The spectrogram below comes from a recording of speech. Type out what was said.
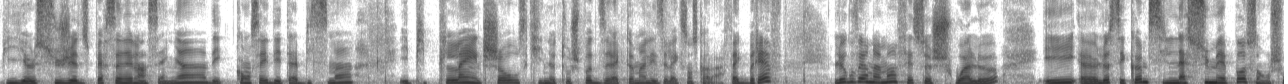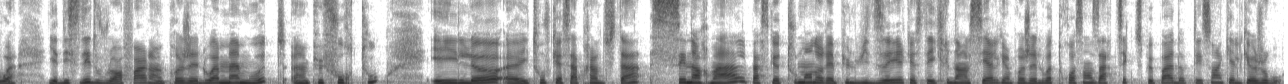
Puis il y a le sujet du personnel enseignant, des conseils d'établissement, et puis plein de choses qui ne touchent pas directement les élections scolaires. Fait que bref, le gouvernement fait ce choix-là et euh, là, c'est comme s'il n'assumait pas son choix. Il a décidé de vouloir faire un projet de loi mammouth, un peu fourre-tout. Et là, euh, il trouve que ça prend du temps. C'est normal parce que tout le monde aurait pu lui dire que c'était écrit dans le ciel qu'un projet de loi de 300 articles, tu peux pas adopter ça en quelques jours.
